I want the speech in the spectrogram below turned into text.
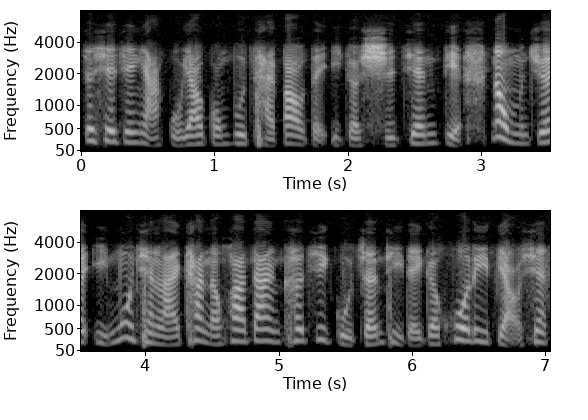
这些尖牙股要公布财报的一个时间点。那我们觉得以目前来看的话，当然科技股整体的一个获利表现，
